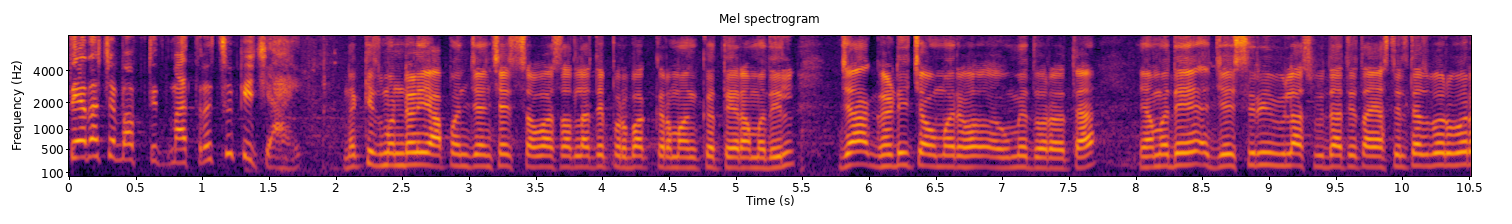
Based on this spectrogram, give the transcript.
तेराच्या बाबतीत मात्र चुकीची आहे. नक्कीच मंडळी आपण ज्यांच्याशी संवाद साधला ते प्रभाग क्रमांक तेरामधील ज्या घडीच्या उमर हो, उमेदवार होत्या यामध्ये जयश्री विलास विधातेताई असतील त्याचबरोबर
